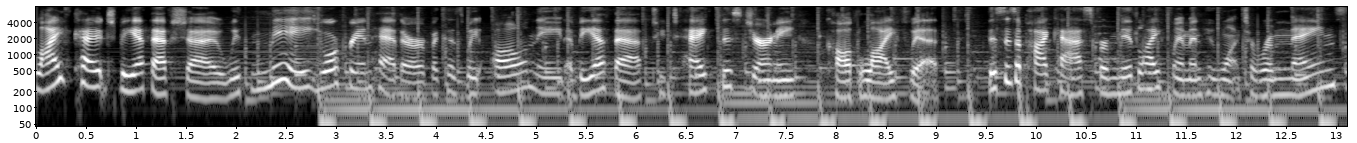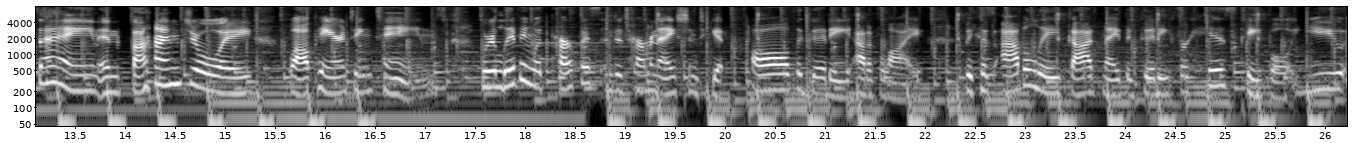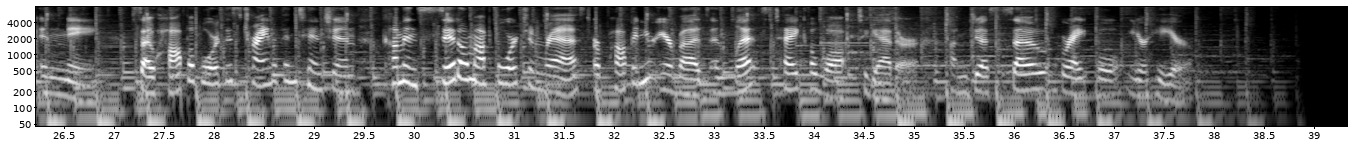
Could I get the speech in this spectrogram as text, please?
Life Coach BFF show with me, your friend Heather, because we all need a BFF to take this journey called life with. This is a podcast for midlife women who want to remain sane and find joy while parenting teens. We're living with purpose and determination to get all the goody out of life because I believe God made the goody for His people, you and me. So hop aboard this train of intention, come and sit on my porch and rest, or pop in your earbuds and let's take a walk together. I'm just so grateful you're here.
